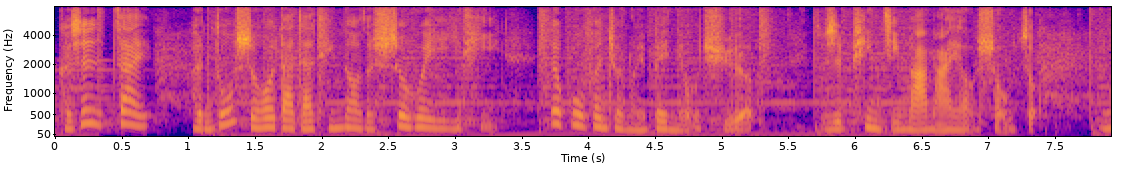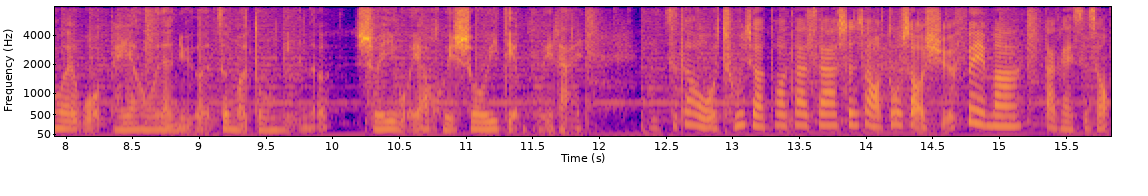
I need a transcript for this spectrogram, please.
可是，在很多时候大家听到的社会议题。这部分就容易被扭曲了，就是聘金妈妈要收走，因为我培养我的女儿这么多年了，所以我要回收一点回来。你知道我从小到大家身上有多少学费吗？大概是这种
